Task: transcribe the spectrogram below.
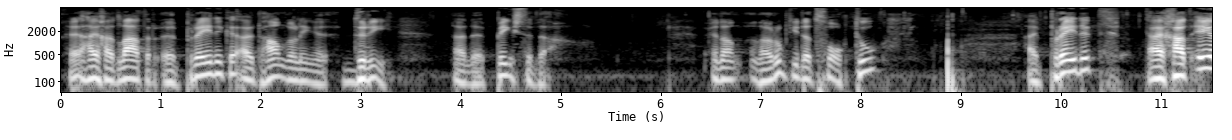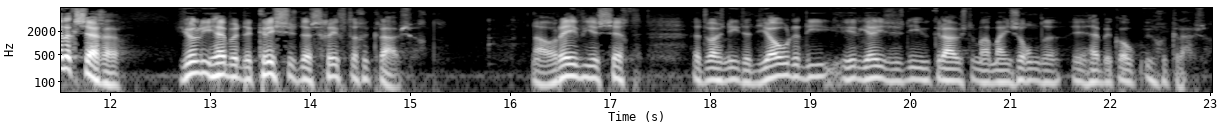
hij gaat later uh, prediken uit Handelingen 3 naar de Pinksterdag. En dan, dan roept hij dat volk toe. Hij predikt Hij gaat eerlijk zeggen, jullie hebben de Christus der schriften gekruisigd. Nou, Revius zegt, het was niet het Joden, die, Heer Jezus, die u kruiste, maar mijn zonde heb ik ook u gekruisigd.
